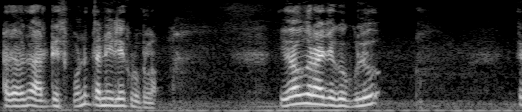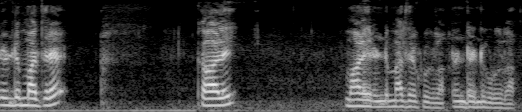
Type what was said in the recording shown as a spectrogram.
அதை வந்து அரை டீஸ்பூன் தண்ணியிலே கொடுக்கலாம். யோகராஜ குக்குலு ரெண்டு மாத்திரை. காலை மாலை ரெண்டு மாத்திரை கொடுக்கலாம். ரெண்டு ரெண்டு கொடுக்கலாம்.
